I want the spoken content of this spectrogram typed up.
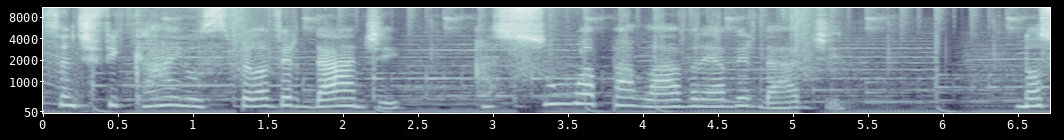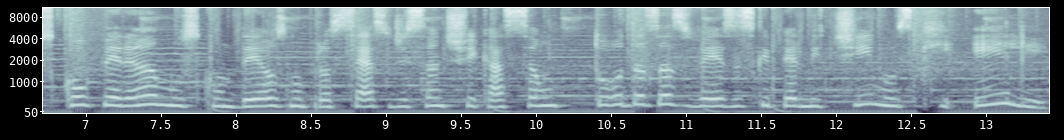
Santificai-os pela verdade, a Sua palavra é a verdade. Nós cooperamos com Deus no processo de santificação todas as vezes que permitimos que Ele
